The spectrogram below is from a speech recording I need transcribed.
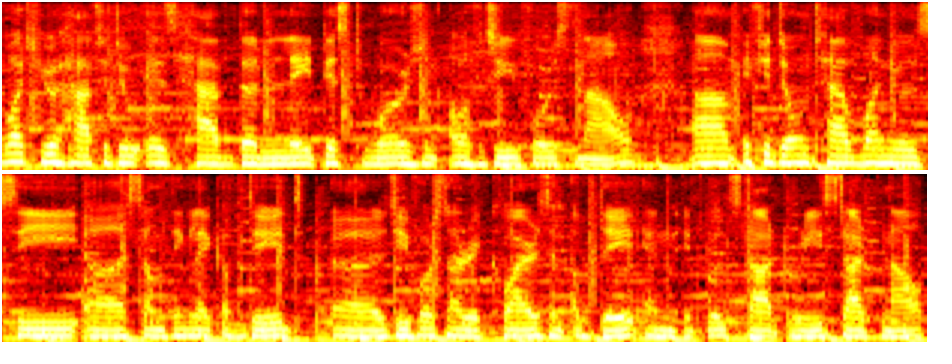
what you have to do is have the latest version of GeForce Now. Um, if you don't have one you'll see uh, something like update. Uh, GeForce Now requires an update and it will start restart now.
